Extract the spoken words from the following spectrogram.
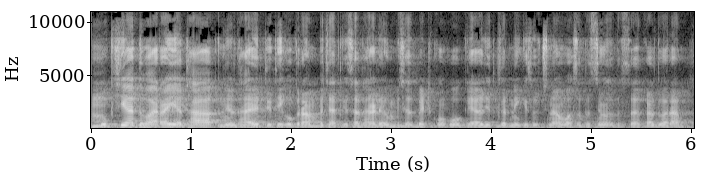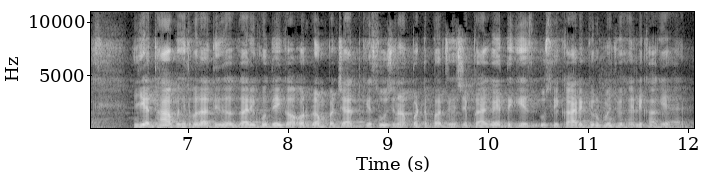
मुखिया द्वारा यथा निर्धारित तिथि को ग्राम पंचायत की साधारण एवं विशेष बैठकों को के आयोजित करने की सूचना व सदस्यों सरकार द्वारा यथा विहित पदाधिकारी को देगा और ग्राम पंचायत के सूचना पट पर जो है चिपकाया गया देखिए उसके कार्य के रूप में जो है लिखा गया है।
